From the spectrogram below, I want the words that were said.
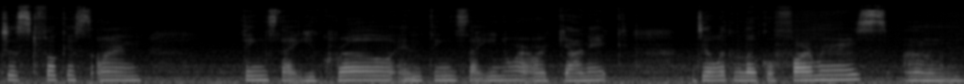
just focus on things that you grow and things that you know are organic. Deal with local farmers. Um,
